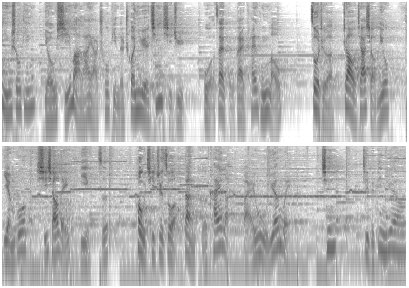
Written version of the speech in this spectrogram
迎收听由喜马拉雅出品的穿越轻喜剧《我在古代开红楼》，作者赵家小妞，演播席小磊、影子，后期制作蛋壳开了，白雾鸢尾。亲，记得订阅哦。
